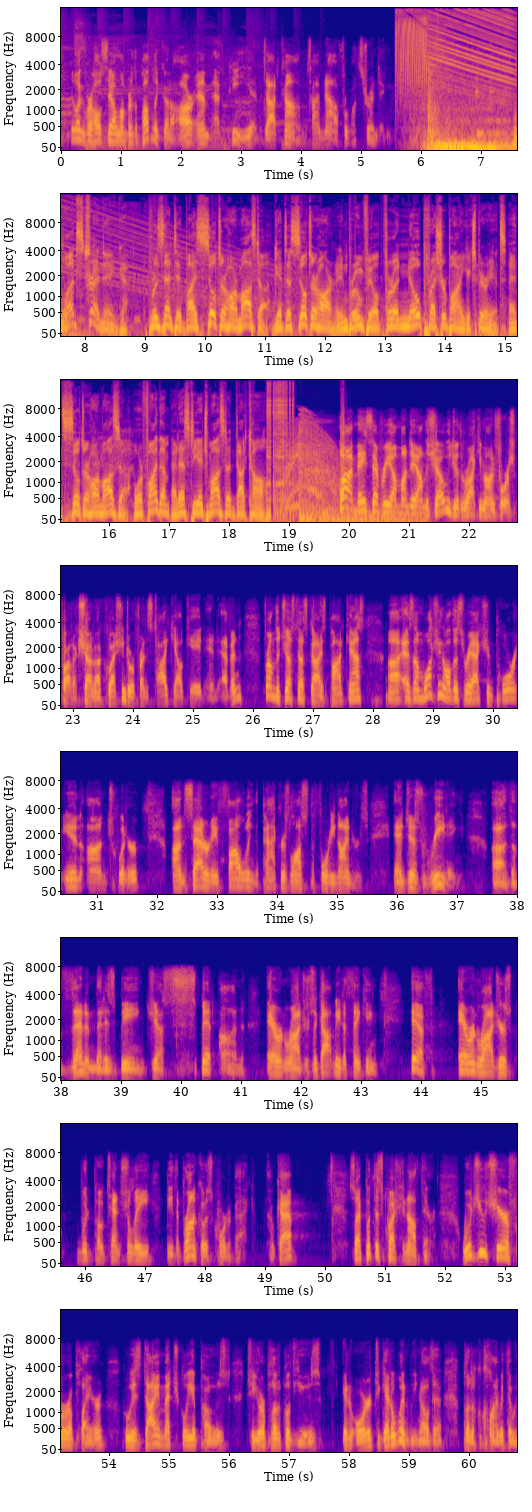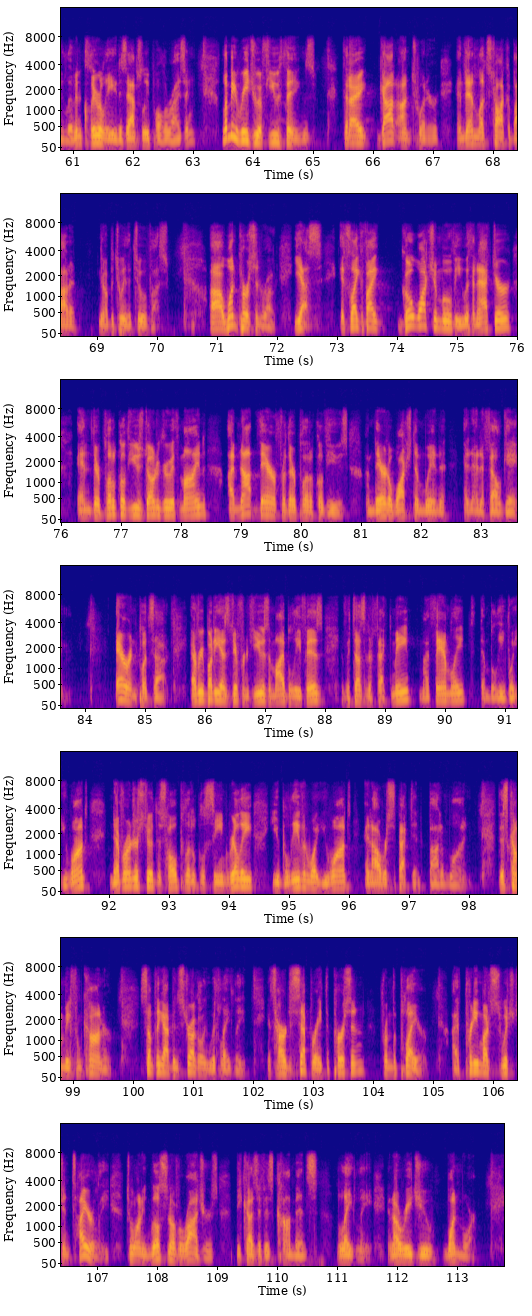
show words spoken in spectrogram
If you're looking for wholesale lumber to the public, go to rmfp.com. Time now for What's Trending. What's trending? Presented by Sill-TerHar Mazda. Get to Sill-TerHar in Broomfield for a no pressure buying experience at Sill-TerHar Mazda or find them at sthmazda.com. All right, Mace. Every uh, Monday on the show, we do the Rocky Mountain Forest Product shout out question to our friends Ty, Calcade, and Evan from the Just Us Guys podcast. Uh, as I'm watching all this reaction pour in on Twitter on Saturday following the Packers' loss to the 49ers and just reading uh, the venom that is being just spit on Aaron Rodgers, it got me to thinking if Aaron Rodgers would potentially be the Broncos quarterback. Okay. So I put this question out there. Would you cheer for a player who is diametrically opposed to your political views in order to get a win? We know the political climate that we live in. Clearly, it is absolutely polarizing. Let me read you a few things that I got on Twitter, and then let's talk about it, you know, between the two of us. Uh, one person wrote, Yes, it's like if I go watch a movie with an actor and their political views don't agree with mine, I'm not there for their political views. I'm there to watch them win an NFL game. Aaron puts out, everybody has different views, and my belief is if it doesn't affect me, my family, then believe what you want. Never understood this whole political scene. Really, you believe in what you want, and I'll respect it. Bottom line. This coming from Connor, something I've been struggling with lately. It's hard to separate the person from the player. I've pretty much switched entirely to wanting Wilson over Rodgers because of his comments lately. And I'll read you one more.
